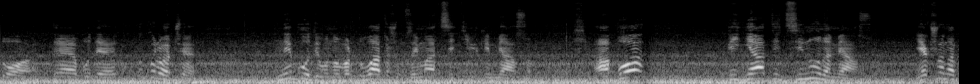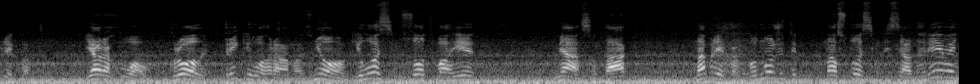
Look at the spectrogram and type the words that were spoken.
то. Треба буде. Ну, коротше, не буде воно вартувати, щоб займатися тільки м'ясом. Або підняти ціну на м'ясо. Якщо, наприклад, я рахував кролик 3 кг, з нього кіло 700 ваги м'яса, так? Наприклад, помножити на 170 гривень,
